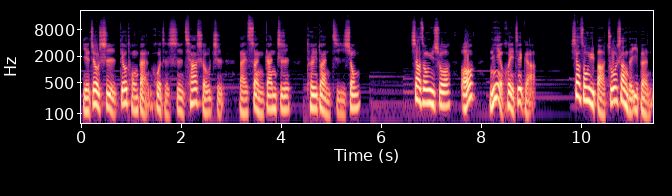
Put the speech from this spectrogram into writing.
也就是丢铜板或者是掐手指来算干支、推断吉凶。夏宗玉说：“哦，你也会这个啊？”夏宗玉把桌上的一本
